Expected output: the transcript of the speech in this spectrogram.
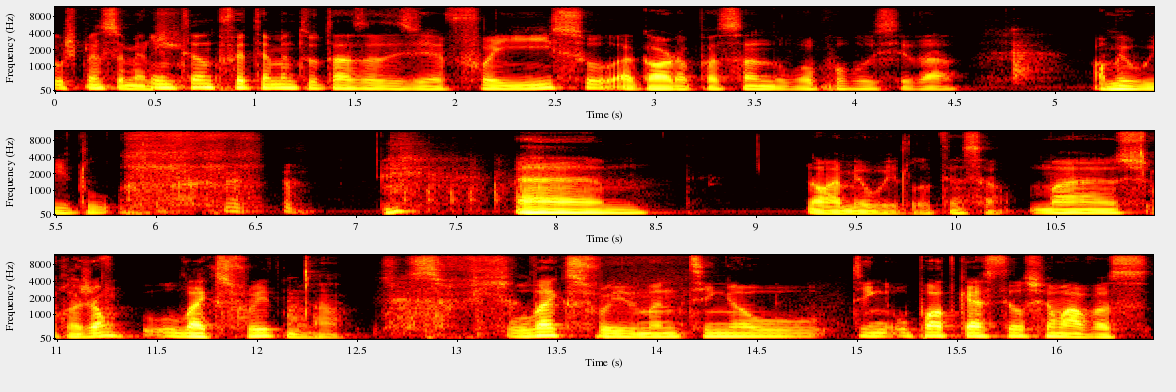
os pensamentos. entendo perfeitamente o que tu estás a dizer. Foi isso, agora passando a publicidade ao meu ídolo. Ahm, não é meu ídolo, atenção. Mas O Rajão? o Lex Friedman. Ah. O Lex Friedman tinha o, tinha, o podcast dele chamava-se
